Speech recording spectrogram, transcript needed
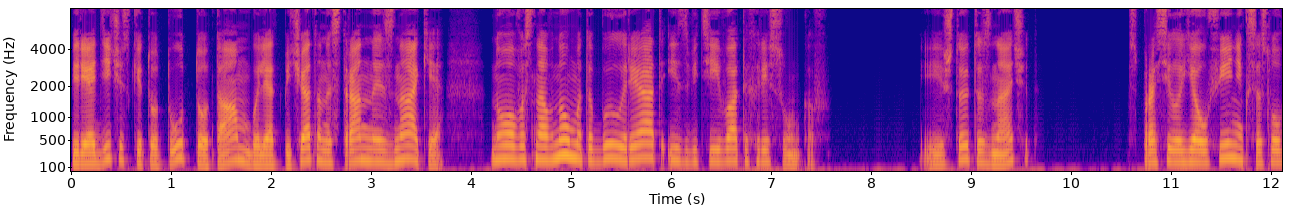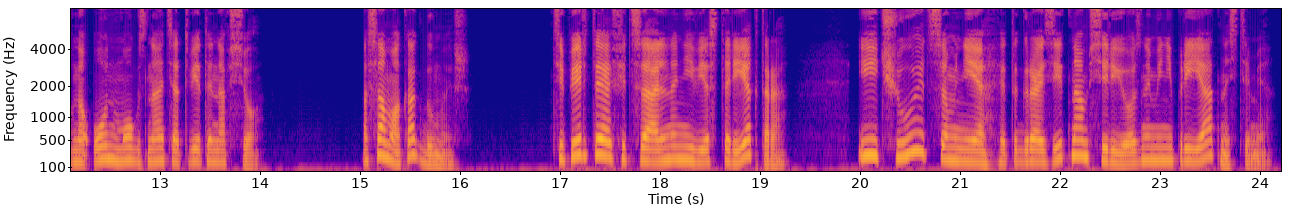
Периодически то тут, то там были отпечатаны странные знаки, но в основном это был ряд из витиеватых рисунков. «И что это значит?» — спросила я у Феникса, словно он мог знать ответы на все. «А сама как думаешь? Теперь ты официально невеста ректора, и чуется мне, это грозит нам серьезными неприятностями».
